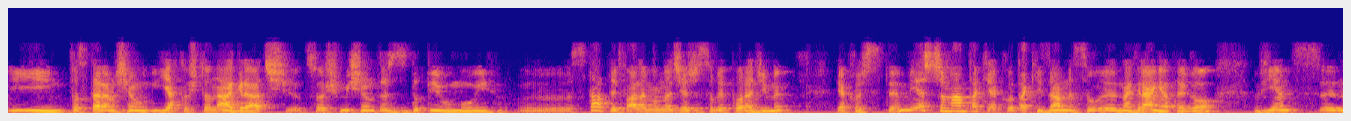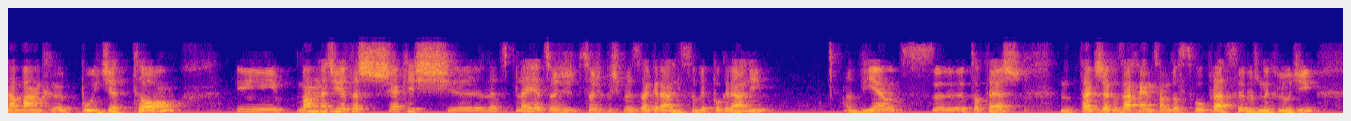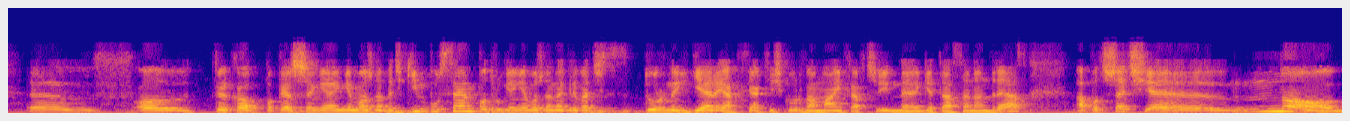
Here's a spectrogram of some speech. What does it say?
i postaram się jakoś to nagrać. Coś mi się też zdupił mój e, statyw, ale mam nadzieję, że sobie poradzimy jakoś z tym. Jeszcze mam taki, jako taki zamysł e, nagrania tego, więc e, na bank pójdzie to. I mam nadzieję też jakieś let's playe, coś, coś byśmy zagrali sobie, pograli. Więc e, to też. Także zachęcam do współpracy różnych ludzi. E, O, tylko po pierwsze nie, nie można być gimbusem, po drugie nie można nagrywać z durnych gier jak jakiś kurwa Minecraft czy inne GTA San Andreas, a po trzecie e, no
